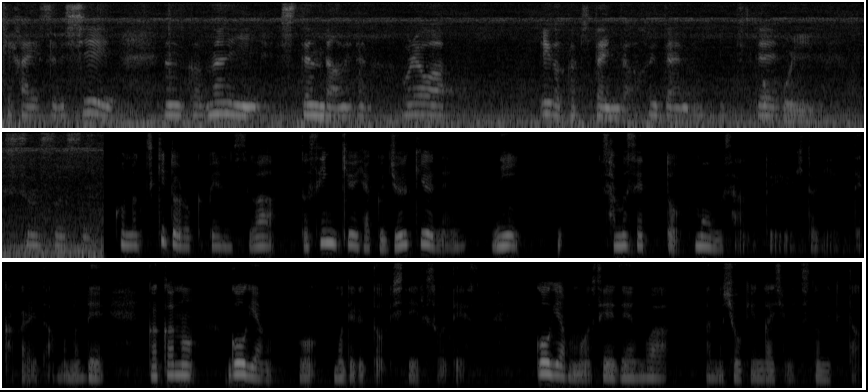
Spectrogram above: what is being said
気配するしなんか何してんだみたいな。俺は絵が描きたいんだみたいなの言ってかってこいい。そうそうそう。この月と6ペンスはと1919年にサムセット・モームさんという人によって書かれたもので画家のゴーギャンをモデルとしているそうです。ゴーギャンも生前はあの証券会社に勤めてた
